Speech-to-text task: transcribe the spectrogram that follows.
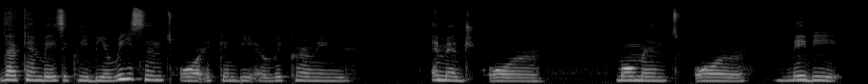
that can basically be recent or it can be a recurring image or moment or maybe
